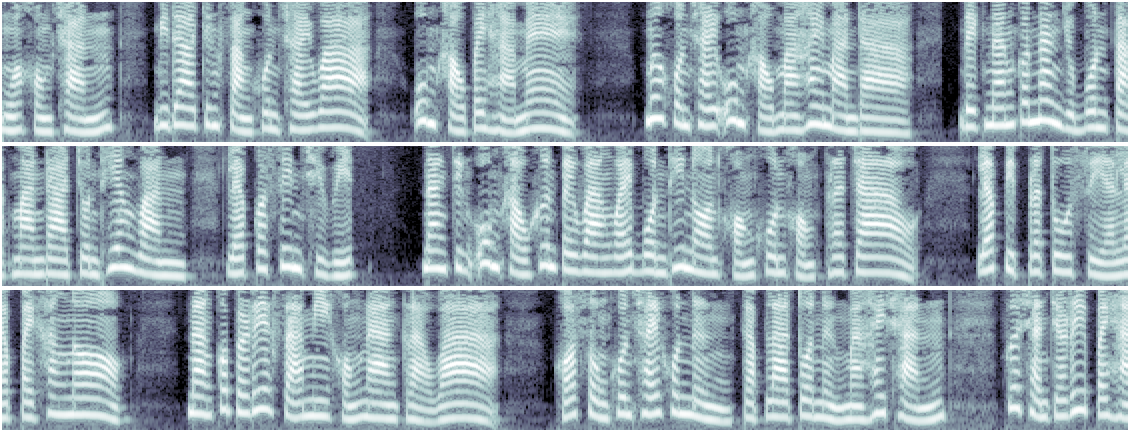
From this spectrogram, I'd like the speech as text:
หัวของฉัน บิดาจึงสั่งคนใช้ว่า อุ้มเขาไปหาแม่ เมื่อคนใช้อุ้มเขามาให้มารดา เด็กนั้นก็นั่งอยู่บนตักมารดาจนเที่ยงวัน แล้วก็สิ้นชีวิต นางจึงอุ้มเขาขึ้นไปวางไว้บนที่นอนของคนของพระเจ้า แล้วปิดประตูเสียแล้วไปข้างนอก นางก็ไปเรียกสามีของนางกล่าวว่า ขอส่งคนใช้คนหนึ่งกับลาตัวหนึ่งมาให้ฉัน เพื่อฉันจะรีบไปหา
